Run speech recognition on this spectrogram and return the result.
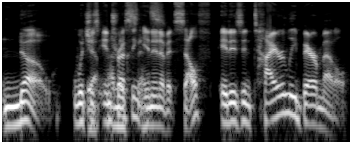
No, which Yeah, is interesting in and of itself. It is entirely bare metal.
